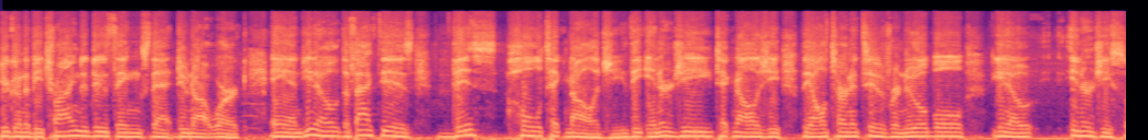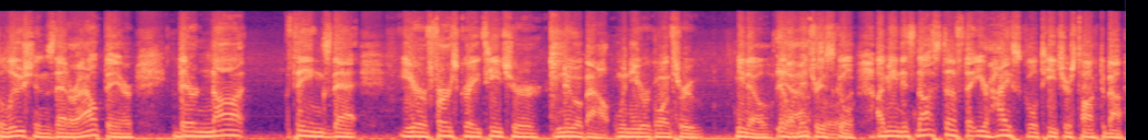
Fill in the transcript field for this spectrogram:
You're going to be trying to do things that do not work. And, you know, the fact is, this whole technology, the energy technology, the alternative renewable, you know, energy solutions that are out there, they're not things that your first grade teacher knew about when you were going through you know, yeah, elementary absolutely. school. I mean, it's not stuff that your high school teachers talked about.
